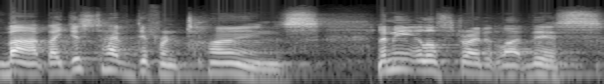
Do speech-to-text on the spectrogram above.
But they just have different tones. Let me illustrate it like this.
